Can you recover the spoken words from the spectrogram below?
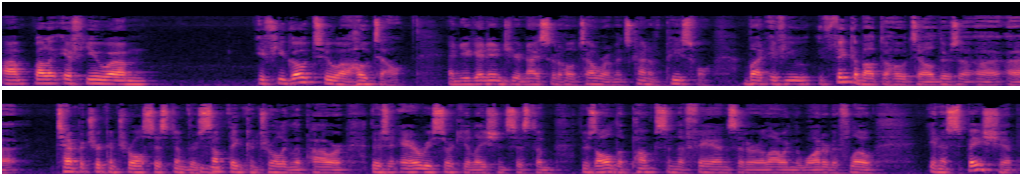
Um, well, if you um, if you go to a hotel and you get into your nice little hotel room, it's kind of peaceful. But if you think about the hotel, there's a, a, a temperature control system. There's mm-hmm. something controlling the power. There's an air recirculation system. There's all the pumps and the fans that are allowing the water to flow. In a spaceship,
